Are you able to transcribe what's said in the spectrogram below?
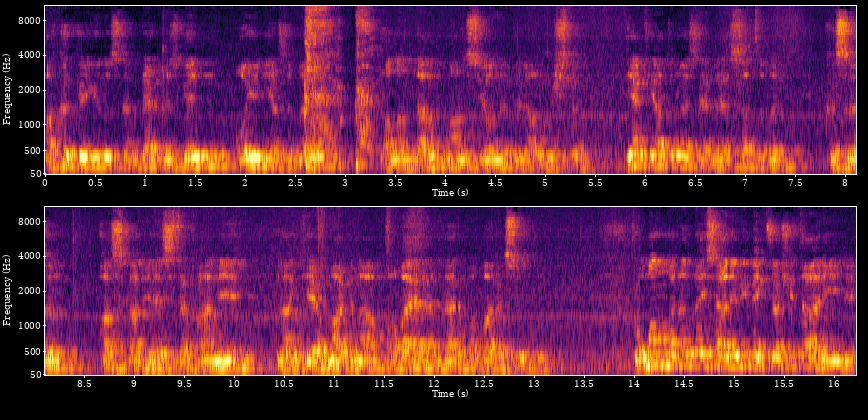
Bakırköy Yunus Emre Özgün oyun yazımı dalında mansiyon ödülü almıştı. Diğer tiyatro eserleri Satılık, Kısır, Pascal ile Stefani, Blanquia Magna, Baba Erenler, Baba Resul'du. Romanlarında ise Alevi Bektaşi tarihini,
